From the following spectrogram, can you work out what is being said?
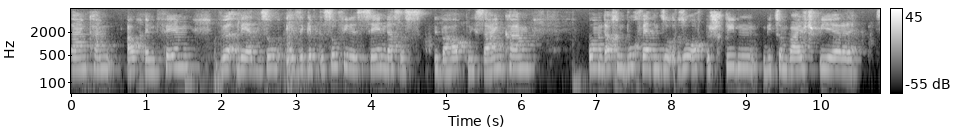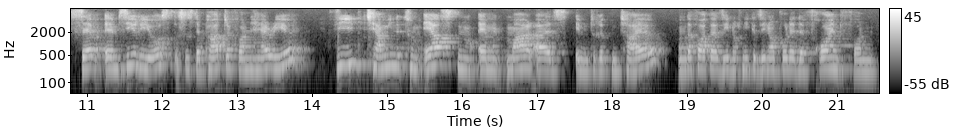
sein kann. Auch im Film werden so, also gibt es so viele Szenen, dass es überhaupt nicht sein kann. Und auch im Buch werden so, so oft beschrieben, wie zum Beispiel ähm, Sirius, das ist der Pate von Harry, sieht Hermine zum ersten ähm, Mal als im dritten Teil. Und davor hat er sie noch nie gesehen, obwohl er der Freund von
